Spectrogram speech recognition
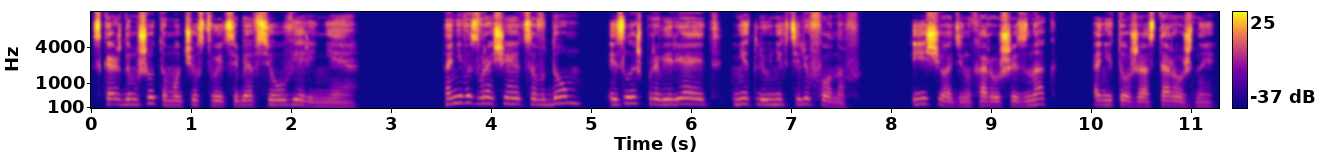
С каждым шотом он чувствует себя все увереннее. Они возвращаются в дом, и Слэш проверяет, нет ли у них телефонов. Еще один хороший знак, они тоже осторожны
